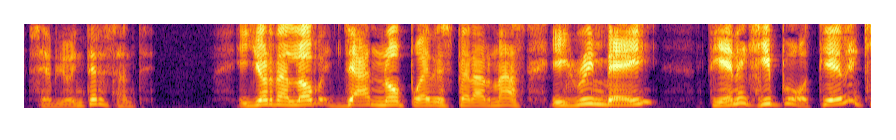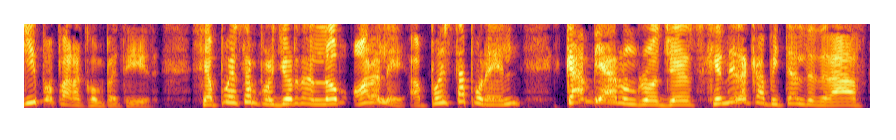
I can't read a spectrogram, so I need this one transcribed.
se vio interesante. Y Jordan Love ya no puede esperar más. Y Green Bay tiene equipo, tiene equipo para competir. Si apuestan por Jordan Love, órale, apuesta por él, cambia a Rodgers, genera capital de draft,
